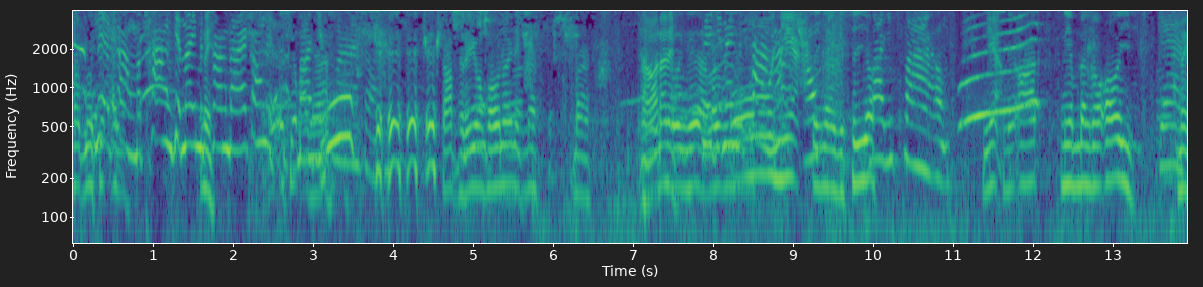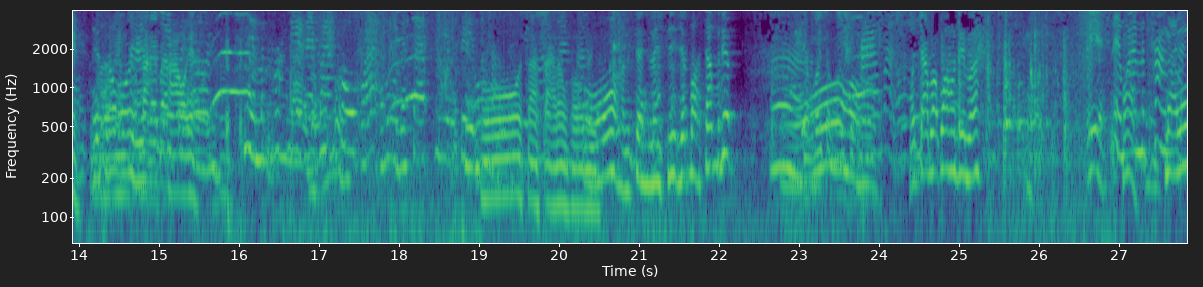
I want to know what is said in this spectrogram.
មកថប់នោះនេះខាងមកថងជាណៃមកថងដែរកងនេះបាយអូតាប់សេរីបងប្អូនអើយនេះបាទច្រើនណាស់នេះនេះជាណៃមកថងអូញាក់ទិញឲ្យវាស៊ីបាយស្វាអមញាក់នេះអត់នាមដឹងក៏អុយចានេះនេះត្រូវអុយណាដែរបាទឲ្យនេះមកថងដែរតែបានហូបហ៎ហូបដោយសារភ្ញៀវទៀតអូស្អាតស្អាតបងប្អូនអូអានេះចេះលេងស៊ីយកបោះចាប់ទៀតមកចាប់បបោះទេមើល នេះបាយមកថងដាក់លើ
